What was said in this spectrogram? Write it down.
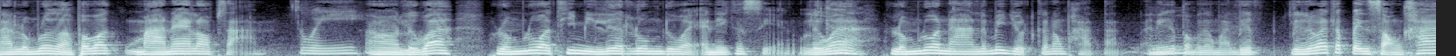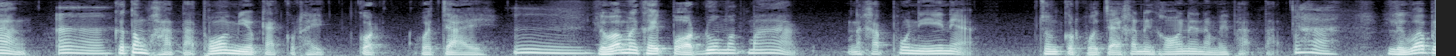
นะลมรั่วสองเพราะว่ามาแน่รอบสาม เว้ยอ่าหรือว่าลมรั่วที่มีเลือดร่วมด้วย อันนี้ก็เสี่ยง หรือว่าค่ะลมรั่วนานแล้วไม่หยุดก็ต้องผ่าตัด อันนี้ก็ตรงไปตรงมาหรือ หรือว่าถ้าเป็นสองข้างอ่าก็ต้องผ่าตัด เพราะว่ามีโอกาสกดไหกดหัวใจอืมหรือว่ามันเคยปอดรั่วมาก ๆนะครับพวกนี้เนี่ยจนกดหัวใจครั้งหนึ่งเขาก็แนะนำให้ผ่าตัดค่ะหรือว่าไป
